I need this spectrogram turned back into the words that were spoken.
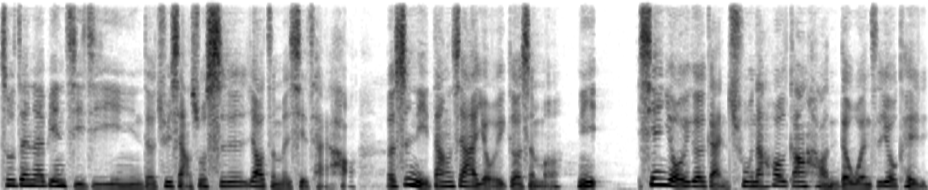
坐在那边汲汲营营的去想说诗要怎么写才好，而是你当下有一个什么，你先有一个感触，然后刚好你的文字又可以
